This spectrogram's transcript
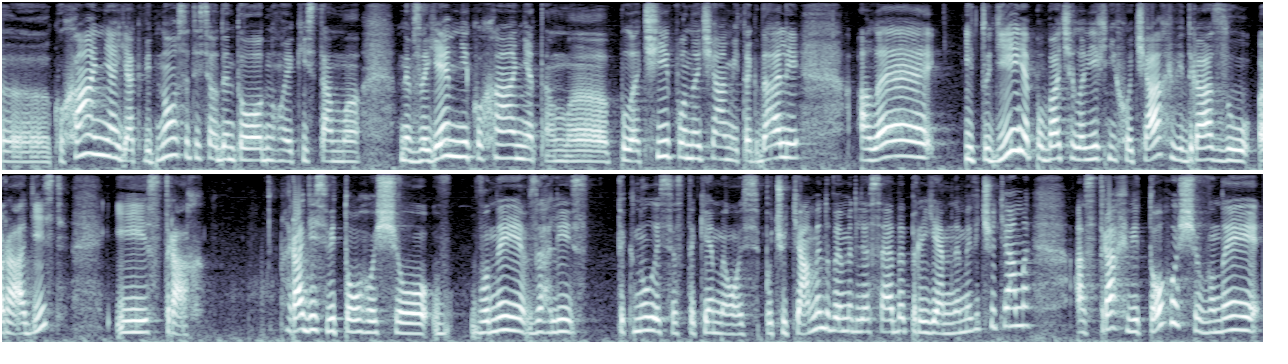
е, кохання, як відноситися один до одного, якісь там е, невзаємні кохання, там е, плачі по ночам і так далі. Але і тоді я побачила в їхніх очах відразу радість і страх. Радість від того, що вони взагалі стикнулися з такими ось почуттями новими для себе, приємними відчуттями, а страх від того, що вони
